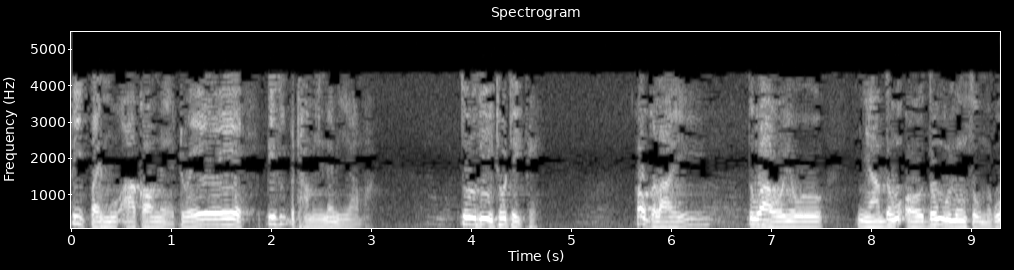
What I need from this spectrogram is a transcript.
သိပိုင်မှုအားကောင်းတဲ့အတွက်ပိစုပဋ္ဌာန်မြင်လည်းမြင်ရမှာသူဒီထုတ်ထိတ်ပဲဟုတ်ကလားသူကဟိုညံသုံးအော်သုံးခုလုံးစုံတော့ကွ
